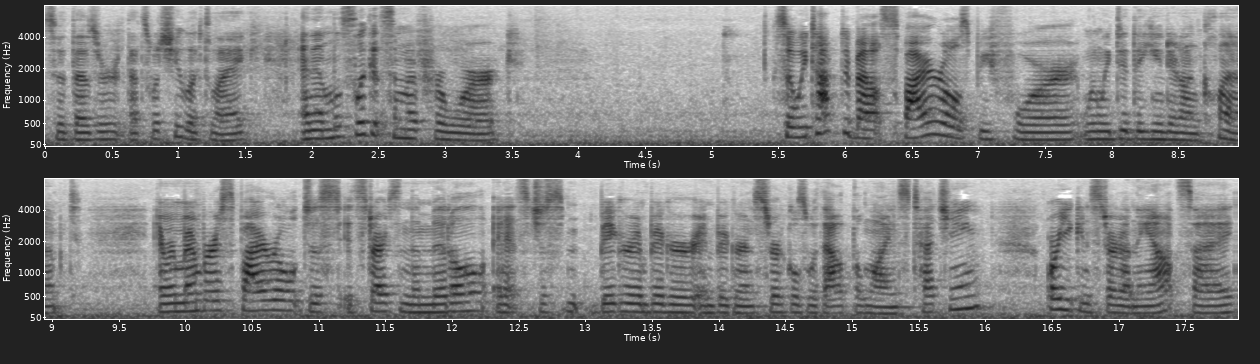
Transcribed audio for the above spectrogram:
so those are, that's what she looked like. And then let's look at some of her work. So we talked about spirals before when we did the unit on Klimt. And remember a spiral just, it starts in the middle and it's just bigger and bigger and bigger in circles without the lines touching. Or you can start on the outside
